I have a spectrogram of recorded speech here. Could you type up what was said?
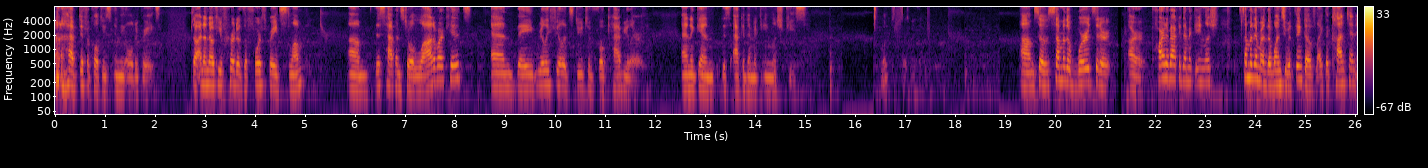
have difficulties in the older grades. So I don't know if you've heard of the fourth grade slump. Um, this happens to a lot of our kids, and they really feel it's due to vocabulary. And again, this academic English piece. Um, so some of the words that are, are part of academic English, some of them are the ones you would think of, like the content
